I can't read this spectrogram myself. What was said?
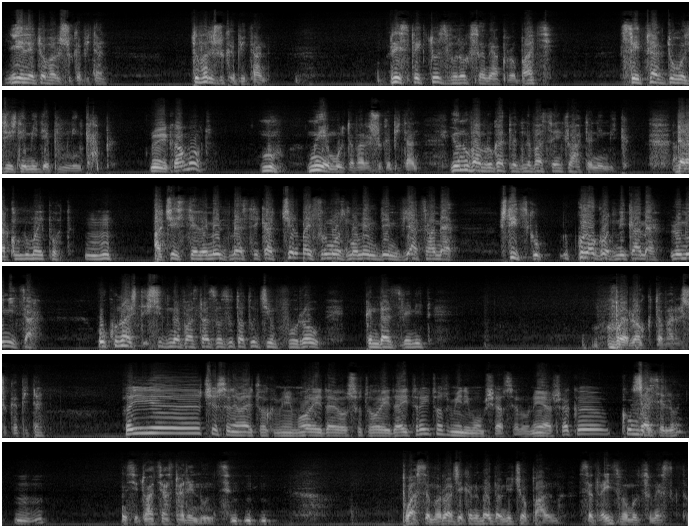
Ele, tovarășul capitan. Tovarășul capitan, respectuos vă rog să-mi aprobați să-i trag 20.000 de pumni în cap. Nu e cam mult? Nu, nu e mult, tovarășul capitan. Eu nu v-am rugat pe dumneavoastră niciodată nimic. Dar acum nu mai pot. Mhm. Acest element mi-a stricat cel mai frumos moment din viața mea. Știți, cu, cu logodnica mea, luminița. O cunoașteți și dumneavoastră, ați văzut atunci în furou când ați venit. Vă rog, tovarășul capitan. Păi, e, ce să ne mai tocmim? Ori îi dai 100, ori îi dai 3, tot minimum 6 luni, așa că cum vrei. Șase luni? Mhm. În situația asta renunț. Poate să mă roage că nu mai dau nicio palmă. Să trăiți, vă mulțumesc,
